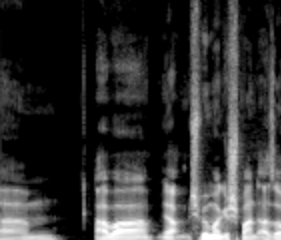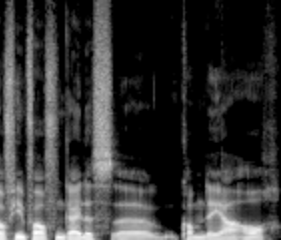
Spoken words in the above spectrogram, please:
Ähm, aber ja, ich bin mal gespannt. Also auf jeden Fall auf ein geiles äh, kommende Jahr auch.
